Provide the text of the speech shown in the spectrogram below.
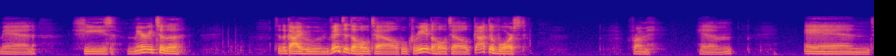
man. She's married to the to the guy who invented the hotel, who created the hotel, got divorced from him, and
